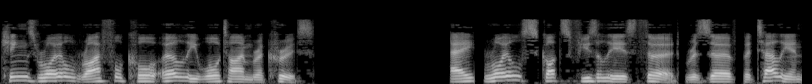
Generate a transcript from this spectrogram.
King's Royal Rifle Corps Early Wartime Recruits A. Royal Scots Fusiliers 3rd Reserve Battalion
